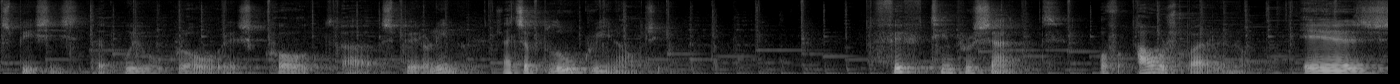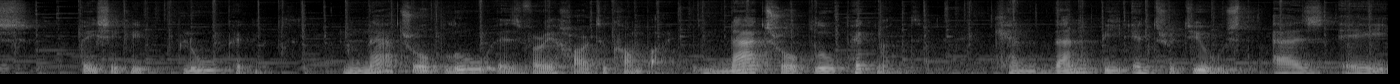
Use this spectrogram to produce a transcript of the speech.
species that we will grow is called uh, spirulina. That's a blue-green algae. 15% of our spirulina is basically blue pigment. Natural blue is very hard to come by. Natural blue pigment can then be introduced as a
